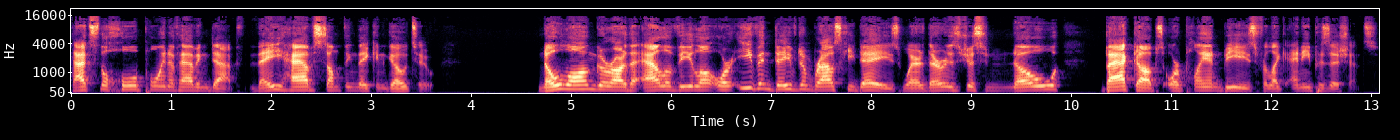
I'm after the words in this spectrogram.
That's the whole point of having depth. They have something they can go to. No longer are the Al Avila or even Dave Dombrowski days where there is just no backups or plan Bs for like any positions.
